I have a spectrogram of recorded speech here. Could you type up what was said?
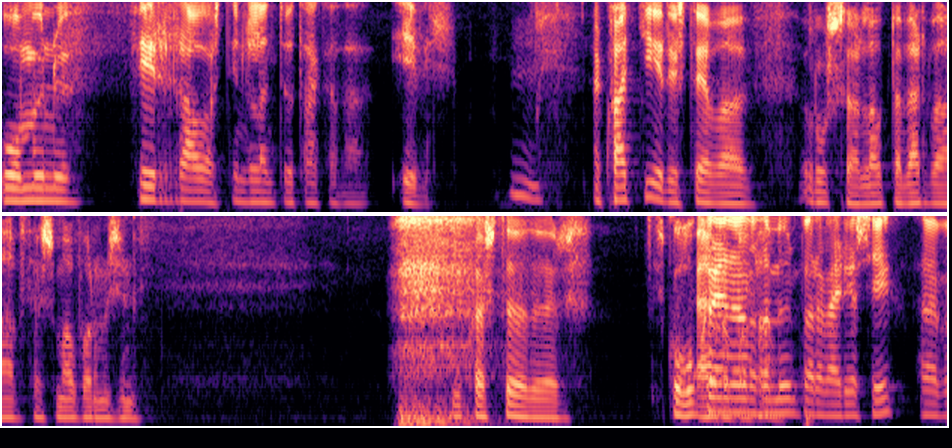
og munu fyrr ráðast inn í landi og taka það yfir. Mm. En hvað gerist ef að rúsa láta verða af þessum áformum sínum? Í hvað stöðu er Sko, Úkræna það mun bara verja sig, það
